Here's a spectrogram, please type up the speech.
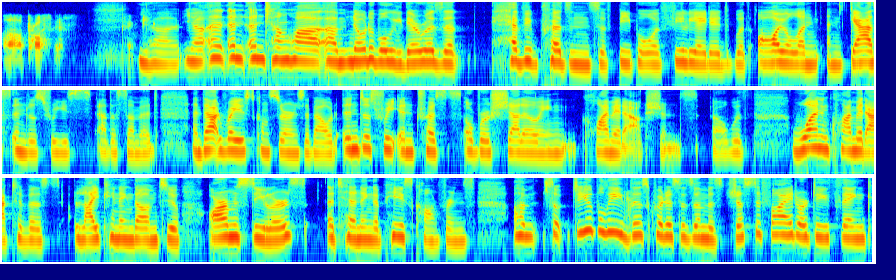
uh, process. Yeah, yeah, and and and Changhua, um, notably, there was a heavy presence of people affiliated with oil and, and gas industries at the summit, and that raised concerns about industry interests overshadowing climate actions, uh, with one climate activist likening them to arms dealers attending a peace conference. Um, so, do you believe this criticism is justified, or do you think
